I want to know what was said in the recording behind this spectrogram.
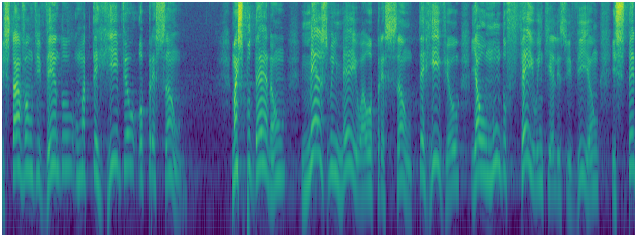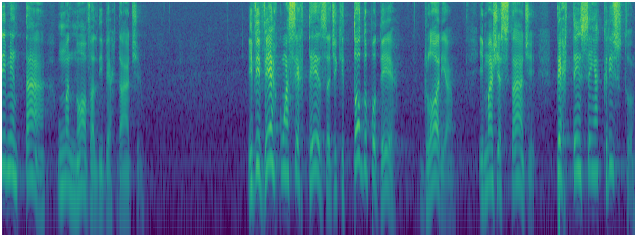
Estavam vivendo uma terrível opressão, mas puderam, mesmo em meio à opressão terrível e ao mundo feio em que eles viviam, experimentar uma nova liberdade e viver com a certeza de que todo poder, glória e majestade pertencem a Cristo.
